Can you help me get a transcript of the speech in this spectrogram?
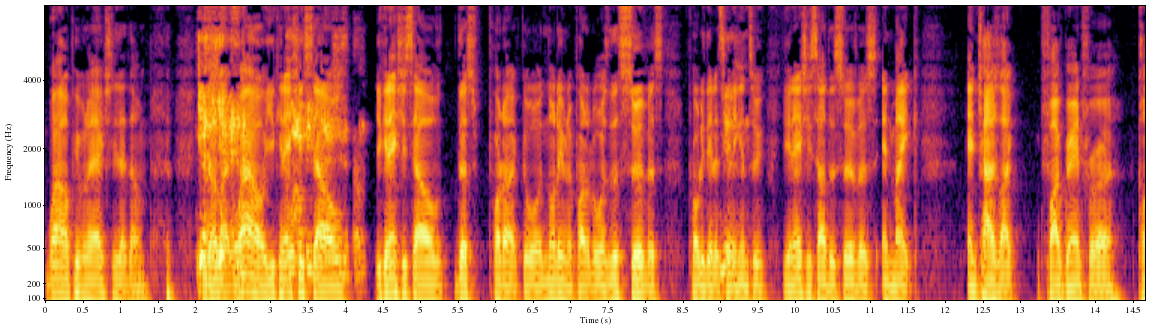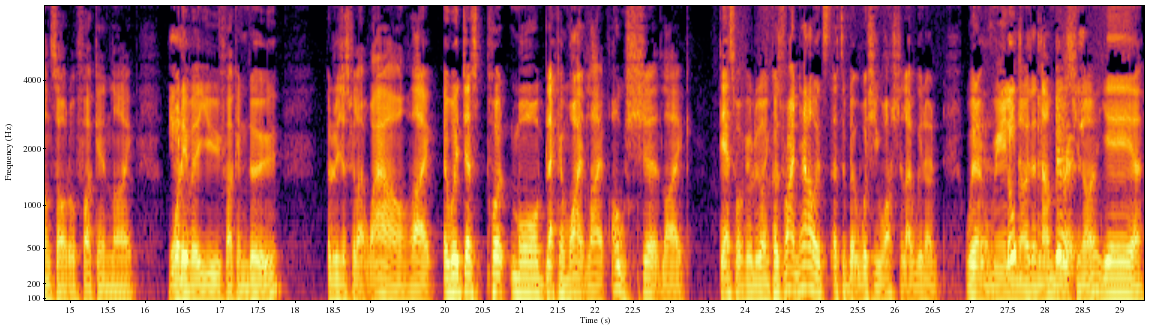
wow, people are actually that dumb. you Yeah, know, yeah, like wow, you can actually sell. actually you can actually sell this product, or not even a product, or this service probably that it's Yeah. heading into. You can actually sell this service and make and charge like five grand for a consult or fucking like whatever you fucking do, it would just be like, wow, like it would just put more black and white, like, oh shit, like that's what people are doing. Because right now it's it's a bit wishy washy. Like we don't we don't Yeah. really No know the numbers, you know? Yeah, yeah, yeah.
